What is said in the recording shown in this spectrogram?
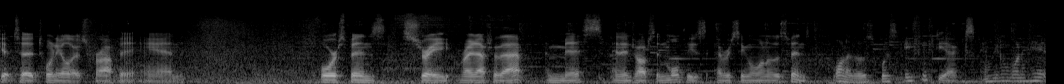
get to $20 profit, and four spins straight right after that, miss, and it drops in multis every single one of those spins. One of those was a 50x, and we don't want to hit,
